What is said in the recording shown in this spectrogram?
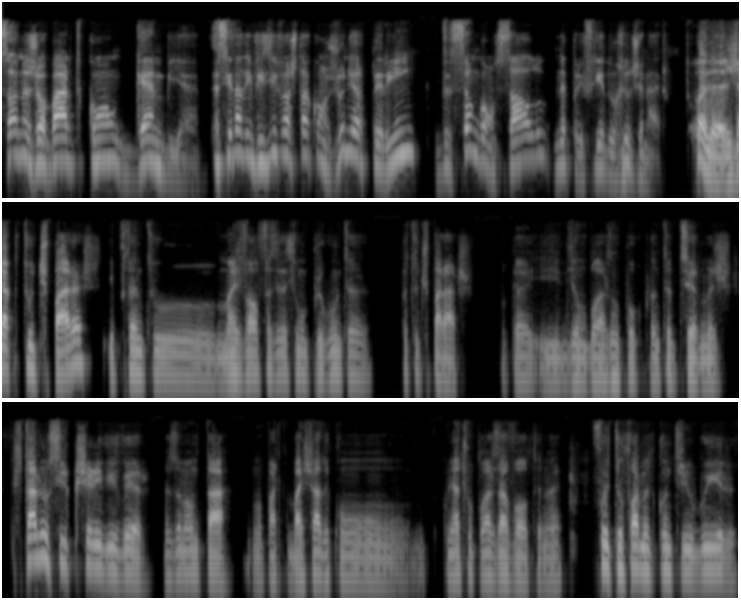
Sona Jobarte com Gâmbia. A Cidade Invisível está com Júnior Perim, de São Gonçalo, na periferia do Rio de Janeiro. Olha, já que tu disparas, e portanto mais vale fazer assim uma pergunta para tu disparares, ok? E deambulares um pouco para te apetecer, mas estar no Circo Cheiro e Viver, na zona onde está, numa parte baixada com comunidades populares à volta, não é? Foi a tua forma de contribuir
